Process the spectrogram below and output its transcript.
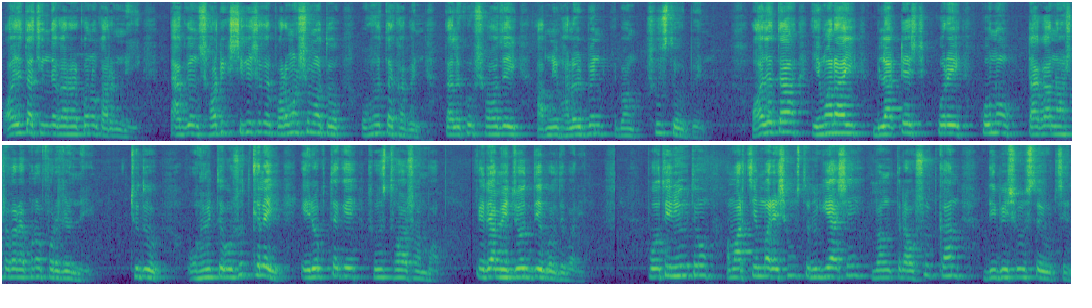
অযথা চিন্তা করার কোনো কারণ নেই। একজন সঠিক চিকিৎসকের পরামর্শ মতো ওষুধটা খাবেন। তাহলে খুব সহজেই আপনি ভালো উঠবেন এবং সুস্থ উঠবেন। অযথা এমআরআই ব্লাড টেস্ট করে কোনো টাকা নষ্ট করার কোনো প্রয়োজন নেই। শুধু হোমিওপ্যাথিক ওষুধ খেলেই এই রোগ থেকে সুস্থ হওয়া সম্ভব, এটা আমি জোর দিয়ে বলতে পারি। প্রতিনিয়ত আমার চেম্বারে সমস্ত রুগী আসে এবং তারা ওষুধ খান, দিব্যি সুস্থ হয়ে উঠছেন।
